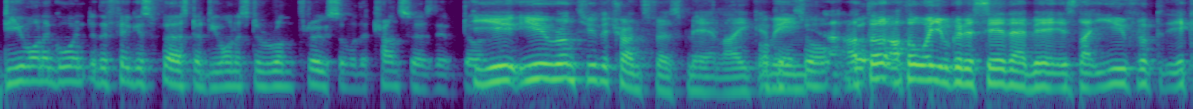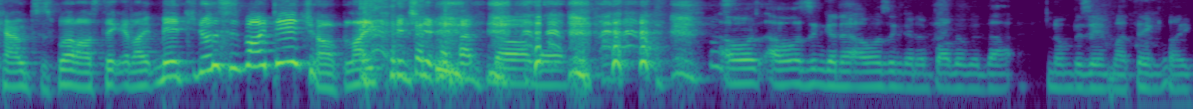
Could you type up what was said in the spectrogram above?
do you want to go into the figures first, or do you want us to run through some of the transfers they've done? You you run through the transfers, mate. Like I mean, so I, I thought I thought what you were going to say there, mate, is like you've looked at the accounts as well. I was thinking, like, mate, do you know this is my day job? Like, you- No, no. I was I wasn't gonna I wasn't gonna bother with that. Numbers ain't my thing. Like,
